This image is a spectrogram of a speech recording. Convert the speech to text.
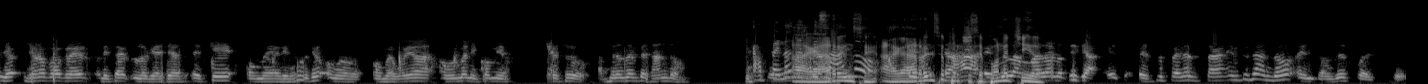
yo, yo, no puedo creer ahorita lo que decías, es que o me divorcio o me, o me voy a, un manicomio. Eso apenas va empezando. Apenas agárrense, empezando. agárrense porque se pone es chido. mala noticia, esto apenas está empezando, entonces pues, eh,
